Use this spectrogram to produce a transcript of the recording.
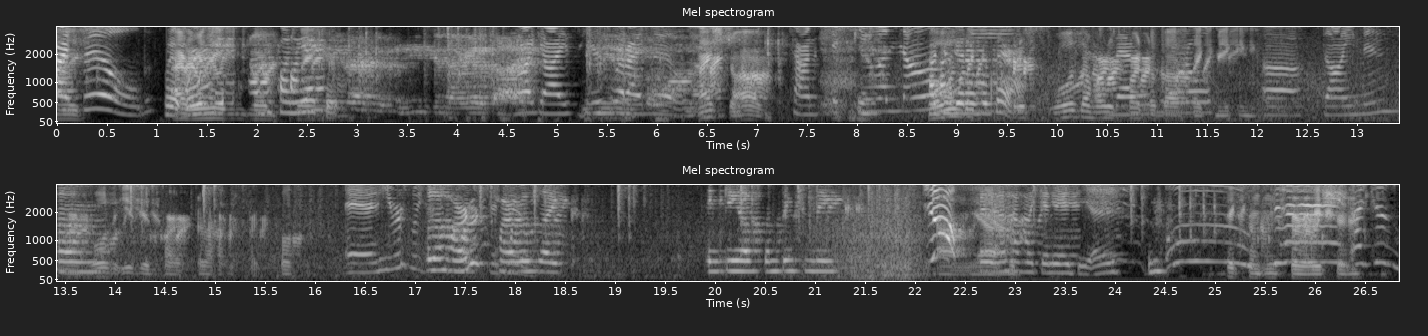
I Nice. build. Wait, I where's really the, how you enjoyed find the exit? Alright guys, here's what I built. Nice job. Time to take you along. How'd you get was over the there? hardest- What was the hardest part about like making? Uh, diamond. um, What was the easiest part or the hardest part? Both. And here's what you're well, the hardest part do. was like thinking of something to make. Jump! I Yeah. don't have like any ideas. Ooh, Take some dang, inspiration. I just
